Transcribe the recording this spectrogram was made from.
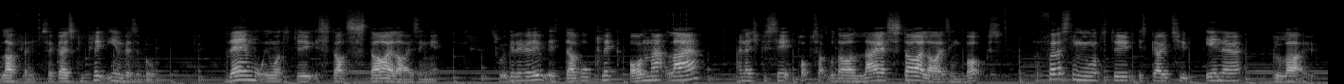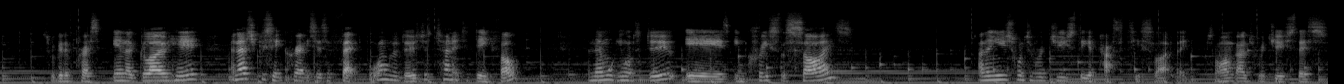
Lovely, so it goes completely invisible. Then what we want to do is start stylizing it. So what we're going to do is double click on that layer and as you can see it pops up with our layer stylizing box. The first thing we want to do is go to inner glow. So we're going to press inner glow here and as you can see it creates this effect. But what I'm going to do is just turn it to default and then what you want to do is increase the size and then you just want to reduce the opacity slightly. So I'm going to reduce this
